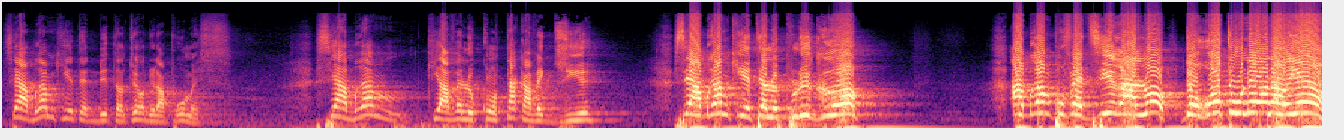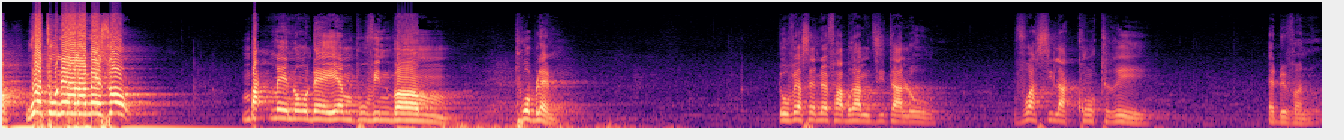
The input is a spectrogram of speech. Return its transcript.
C'est Abraham qui était détenteur de la promesse. C'est Abraham qui avait le contact avec Dieu. C'est Abraham qui était le plus grand Abraham pouvait dire à l'eau de retourner en arrière, retourner à la maison. Mais non derrière pour problème. Et au verset 9, Abraham dit à l'eau, voici la contrée est devant nous.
